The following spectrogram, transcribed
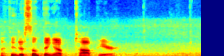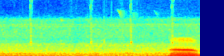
I think there's something up top here. Um.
